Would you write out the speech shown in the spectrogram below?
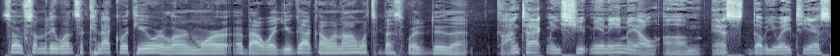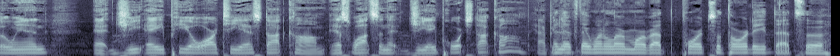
So if somebody wants to connect with you or learn more about what you got going on, what's the best way to do that? Contact me. Shoot me an email. Um, S W A T S O N at gaports.com. S. Watson at gaports.com. Happy And if they want to learn more about the Ports Authority, that's the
